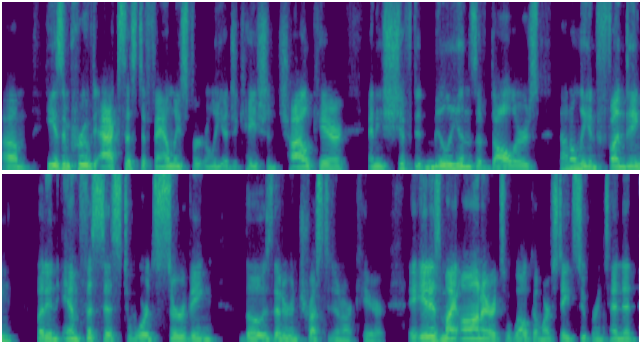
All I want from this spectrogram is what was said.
Um, he has improved access to families for early education, childcare, and he shifted millions of dollars, not only in funding, but in emphasis towards serving those that are entrusted in our care. It is my honor to welcome our state superintendent,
